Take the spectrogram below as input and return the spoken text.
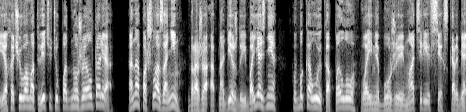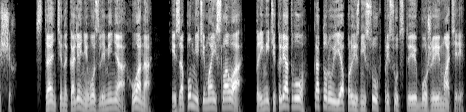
я хочу вам ответить у подножия алтаря». Она пошла за ним, дрожа от надежды и боязни, в боковую капеллу во имя Божией Матери всех скорбящих. «Станьте на колени возле меня, Хуана, и запомните мои слова. Примите клятву, которую я произнесу в присутствии Божией Матери».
